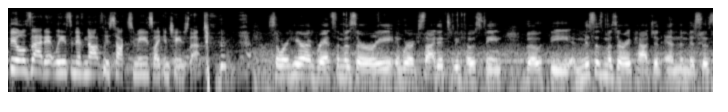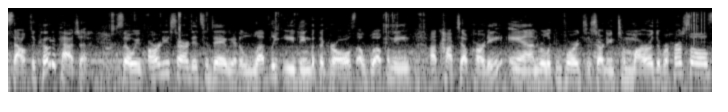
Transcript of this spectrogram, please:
feels that at least, and if not, please talk to me so I can change that. so we're here in Branson, Missouri, and we're excited to be hosting both the Mrs. Missouri pageant and the Mrs. South Dakota pageant. So we've already started today. We had a lovely evening with the girls, a welcoming uh, cocktail party, and we're looking forward to starting tomorrow the rehearsals,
